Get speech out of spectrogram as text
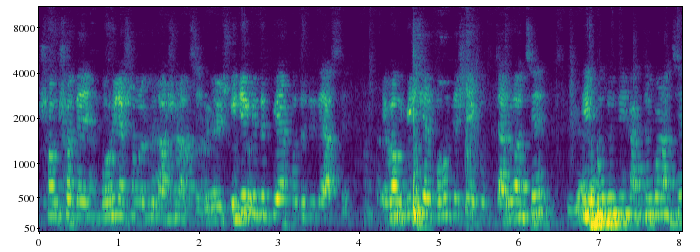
সংসদে মহিলা সংরক্ষিত আসন আছে। এটি কিন্তু পিয়ার পদ্ধতিতে আছে। এবং বিশ্বের বহু দেশে এই পদ্ধতি চালু আছে। এই পদ্ধতি কার্যকর আছে।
